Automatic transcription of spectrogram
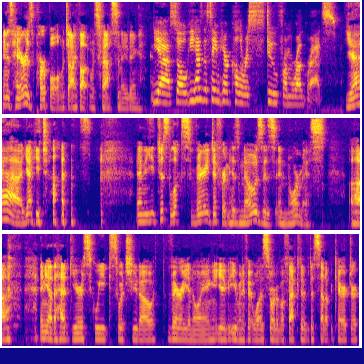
And his hair is purple, which I thought was fascinating. Yeah, so he has the same hair color as Stu from Rugrats. Yeah, yeah, he does. And he just looks very different. His nose is enormous. Uh, and yeah, the headgear squeaks, which, you know, very annoying, even if it was sort of effective to set up a character.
